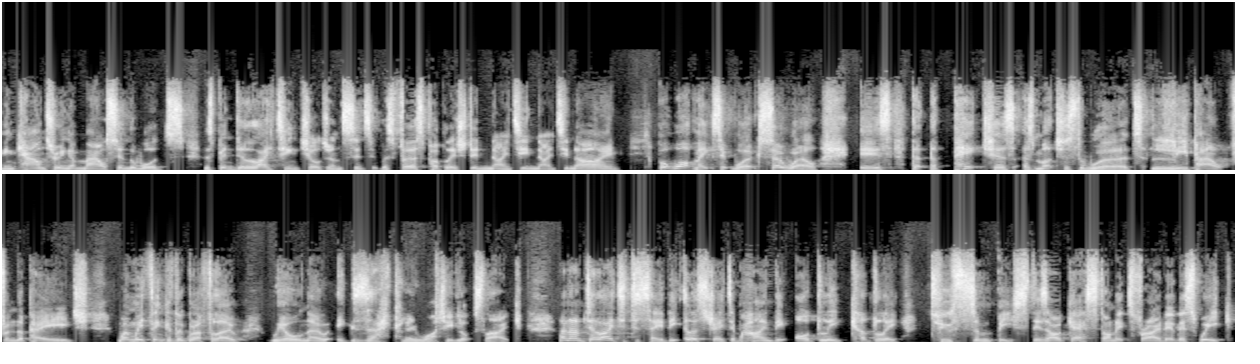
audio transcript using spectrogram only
encountering a mouse in the woods has been delighting children since it was first published in 1999. But what makes it work so well is that the pictures, as much as the words, leap out from the page. When we think of the Gruffalo, we all know exactly what he looks like. And I'm delighted to say the illustrator behind the oddly cuddly toothsome beast is our guest on It's Friday this week.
